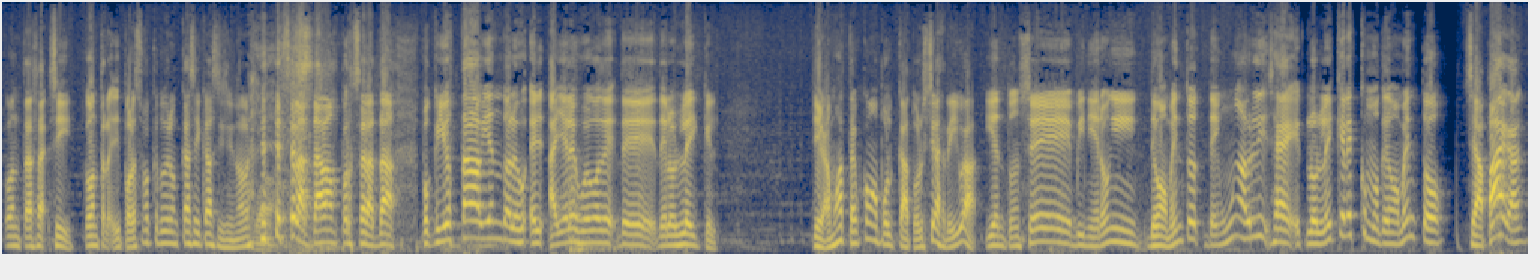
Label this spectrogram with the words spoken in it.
Contra, sí, contra, y por eso fue que tuvieron casi casi, si no se las daban, pero se las daban. Porque yo estaba viendo el- el- ayer el juego de, de- de los Lakers. Llegamos a estar como por 14 arriba. Y entonces vinieron y de momento, de un abril, o sea, los Lakers es como que de momento se apagan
